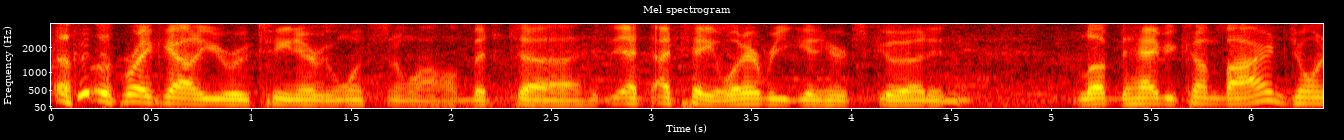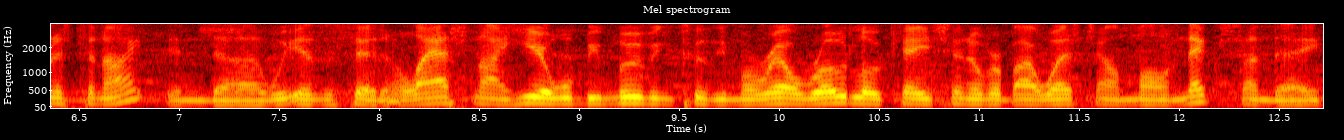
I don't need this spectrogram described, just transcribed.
Good to break out of your routine every once in a while, but uh, I, I tell you, whatever you get here, it's good, and love to have you come by and join us tonight. And uh, we, as I said, last night here, we'll be moving to the Morrell Road location over by Westtown Mall next Sunday,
